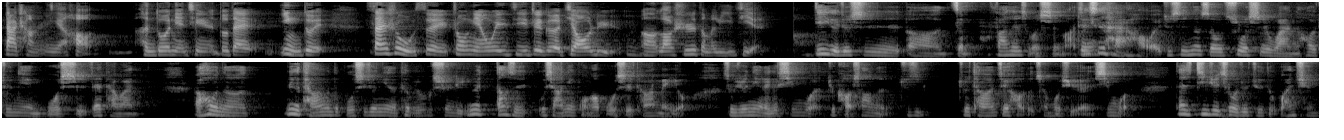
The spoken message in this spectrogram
大厂人也好。很多年轻人都在应对三十五岁中年危机这个焦虑，呃，老师是怎么理解？第一个就是呃，怎么发生什么事嘛？其实还好哎，就是那时候硕士完，然后就念博士在台湾，然后呢，那个台湾的博士就念的特别不顺利，因为当时我想要念广告博士，台湾没有，所以我就念了一个新闻，就考上了，就是就台湾最好的传播学院新闻，但是进去之后就觉得完全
